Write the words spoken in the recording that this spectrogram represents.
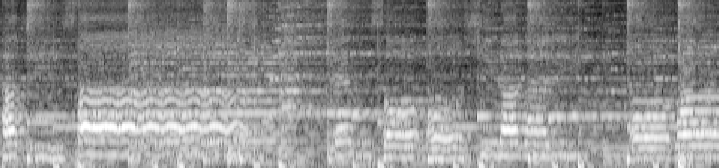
たちさ。戦争を知らない子供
